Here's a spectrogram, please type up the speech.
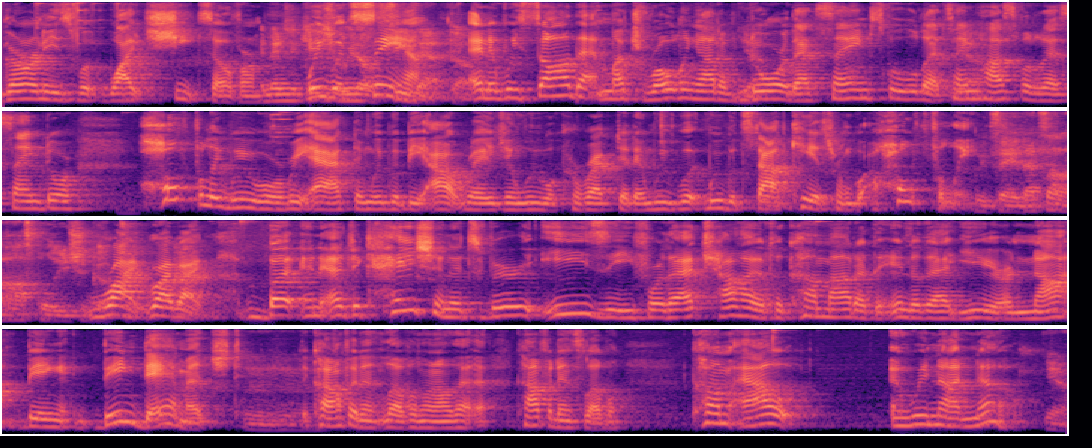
gurneys with white sheets over them. We would we see see them. that, and if we saw that much rolling out of Yeah. door, that same school, that same Yeah. hospital, that same door, hopefully we will react and we would be outraged and we will correct it and we would we would stop kids from going. Hopefully. We'd say that's not a hospital you should go. Right, to. right, Yeah. right. But in education, it's very easy for that child to come out at the end of that year not being being damaged, Mm-hmm. the confidence level and all that confidence level, come out and we not know. Yeah.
